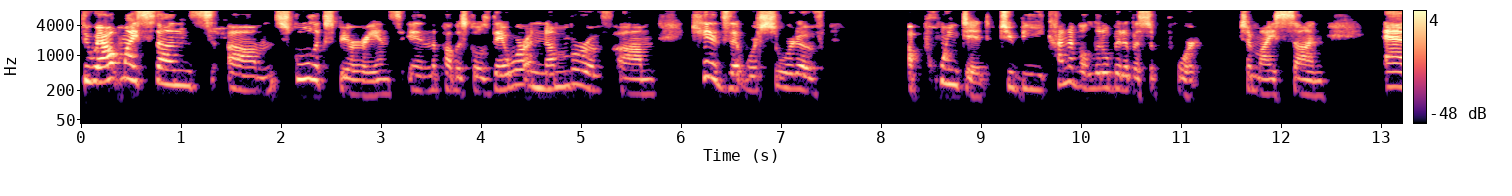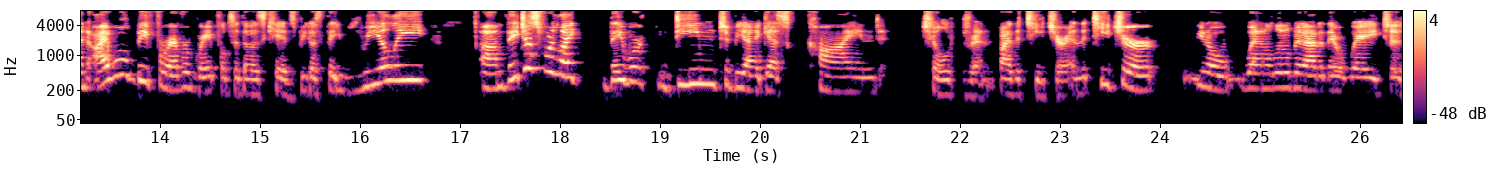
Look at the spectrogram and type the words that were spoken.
throughout my son's um, school experience in the public schools, there were a number of um, kids that were sort of appointed to be kind of a little bit of a support to my son. And I will be forever grateful to those kids because they really, um, they just were like, they were deemed to be, I guess, kind children by the teacher. And the teacher, you know, went a little bit out of their way to,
